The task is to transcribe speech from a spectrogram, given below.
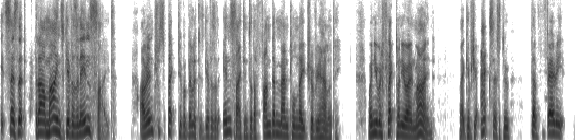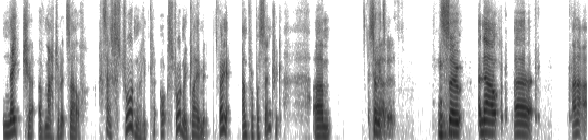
it says that that our minds give us an insight. Our introspective abilities give us an insight into the fundamental nature of reality. When you reflect on your own mind that gives you access to the very nature of matter itself. That's an extraordinarily extraordinary claim. It's very anthropocentric. Um, so yeah, it's so now, uh, and I,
